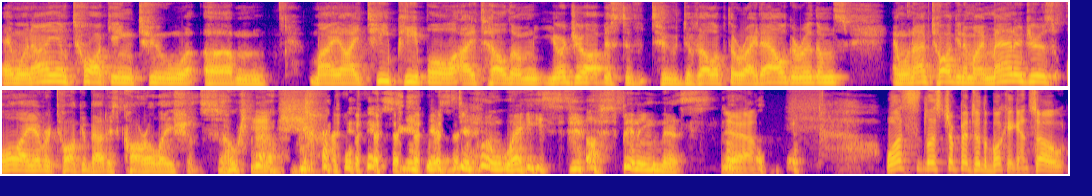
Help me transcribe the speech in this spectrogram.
And when I am talking to um, my IT people, I tell them your job is to, to develop the right algorithms. And when I'm talking to my managers, all I ever talk about is correlations. So you know, there's, there's different ways of spinning this. yeah. Well, let's let's jump into the book again. So,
